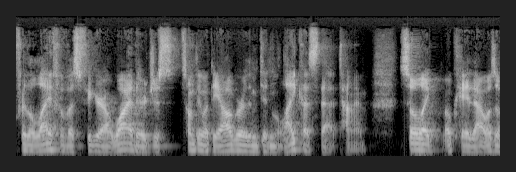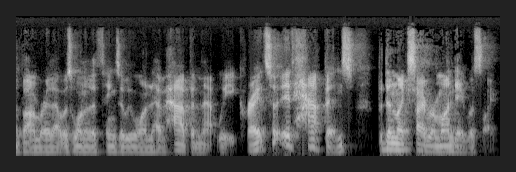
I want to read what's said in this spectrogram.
for the life of us, figure out why. They're just something with the algorithm didn't like us that time. So like, okay, that was a bummer. That was one of the things that we wanted to have happen that week, right? So it happens. But then like Cyber Monday was like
